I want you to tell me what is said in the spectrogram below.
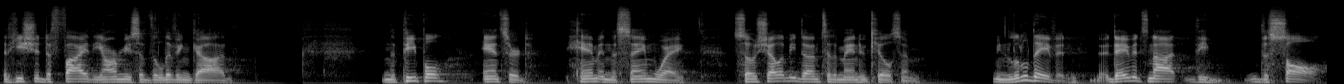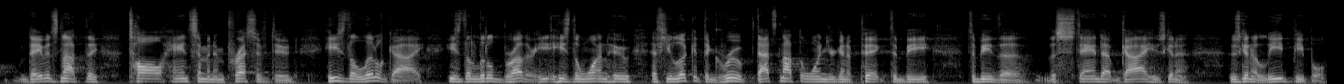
that he should defy the armies of the living God? And the people answered him in the same way So shall it be done to the man who kills him. I mean, little David, David's not the, the Saul. David's not the tall, handsome, and impressive dude. He's the little guy. He's the little brother. He, he's the one who, if you look at the group, that's not the one you're going to pick to be, to be the, the stand up guy who's going to who's going to lead people.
